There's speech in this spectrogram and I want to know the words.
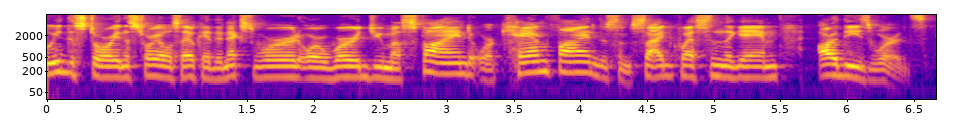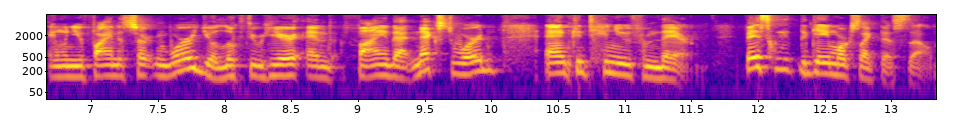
read the story, and the story will say, okay, the next word or words you must find or can find, there's some side quests in the game, are these words. And when you find a certain word, you'll look through here and find that next word and continue from there. Basically, the game works like this, though.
